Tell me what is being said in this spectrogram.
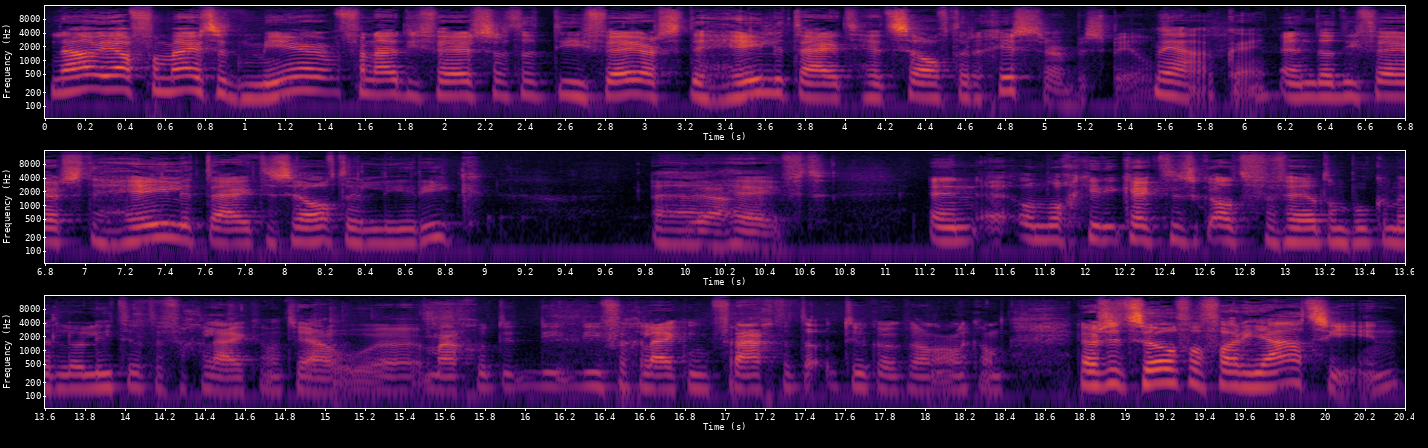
Nou ja, voor mij is het meer vanuit die veearts dat het die veearts de hele tijd hetzelfde register bespeelt. Ja, oké. En dat die veearts de hele tijd dezelfde lyriek eh, Ja. heeft. En eh, om nog een keer... Kijk, het is ook altijd vervelend om boeken met Lolita te vergelijken. Want ja, eh, maar goed, die, die vergelijking vraagt het natuurlijk ook wel aan de andere kant. Daar zit zoveel variatie in.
